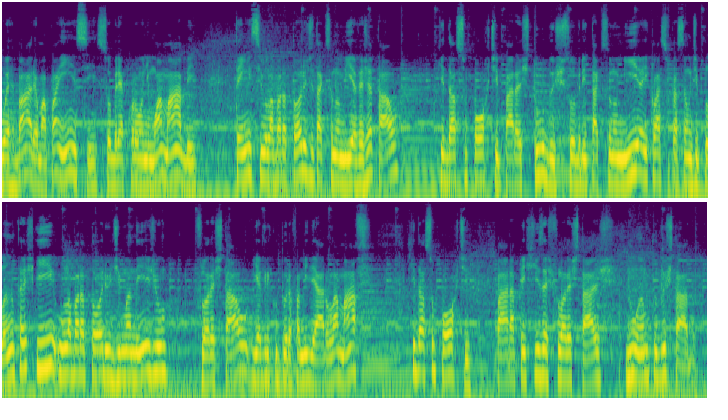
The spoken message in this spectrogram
o herbário amapaense, sobre acrônimo AMAB, tem-se o Laboratório de Taxonomia Vegetal, que dá suporte para estudos sobre taxonomia e classificação de plantas, e o Laboratório de Manejo Florestal e Agricultura Familiar, o LAMAF, que dá suporte para pesquisas florestais no âmbito do Estado.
